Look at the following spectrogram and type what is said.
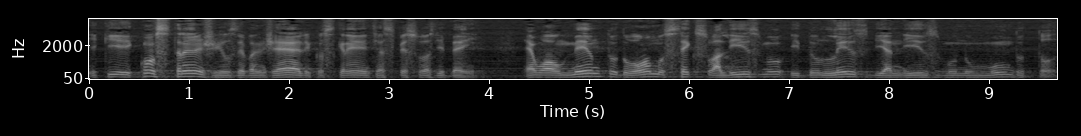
e que constrange os evangélicos, crentes, as pessoas de bem. É o aumento do homossexualismo e do lesbianismo no mundo todo.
